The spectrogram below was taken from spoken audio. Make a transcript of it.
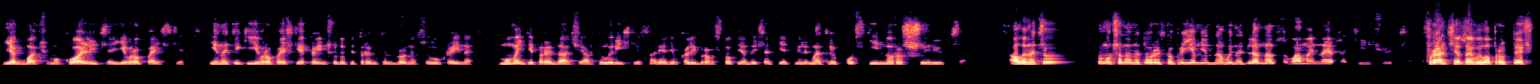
Як бачимо, коаліція європейських і не тільки європейських країн щодо підтримки Збройних сил України в моменті передачі артилерійських снарядів калібром 155 мм постійно розширюються. Але на цьому, шановне товариство, приємні новини для нас з вами не закінчуються. Франція заявила про те, що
